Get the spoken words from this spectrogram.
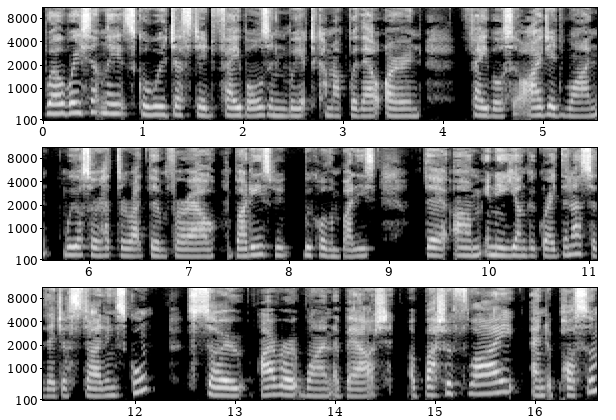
Well, recently at school we just did fables and we had to come up with our own fable. So I did one. We also had to write them for our buddies. We, we call them buddies. They're um, in a younger grade than us, so they're just starting school. So I wrote one about a butterfly and a possum.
